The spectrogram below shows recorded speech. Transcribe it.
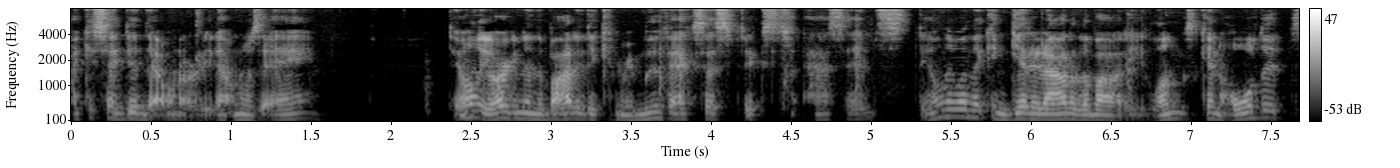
I guess I did that one already. That one was A. The only organ in the body that can remove excess fixed acids, the only one that can get it out of the body. Lungs can hold it,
